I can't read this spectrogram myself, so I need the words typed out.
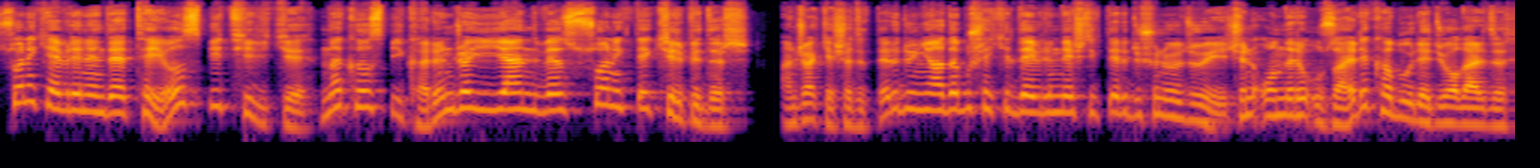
Sonic evreninde Tails bir tilki, Knuckles bir karınca yiyen ve Sonic de kirpidir. Ancak yaşadıkları dünyada bu şekilde evrimleştikleri düşünüldüğü için onları uzaylı kabul ediyorlardı.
